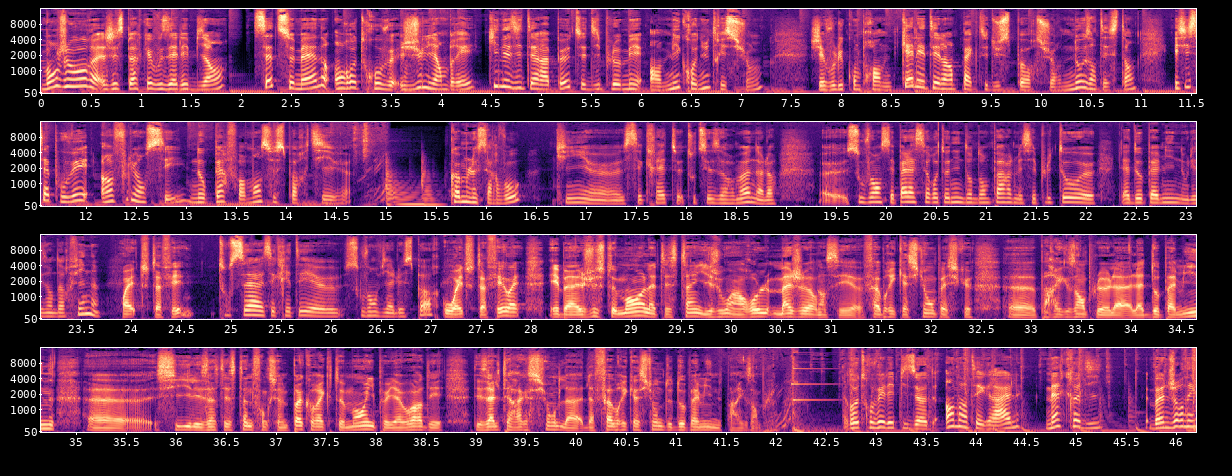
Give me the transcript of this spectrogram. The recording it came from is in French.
Bonjour, j'espère que vous allez bien. Cette semaine, on retrouve Julien Bray, kinésithérapeute diplômé en micronutrition. J'ai voulu comprendre quel était l'impact du sport sur nos intestins et si ça pouvait influencer nos performances sportives. Comme le cerveau, qui euh, sécrète toutes ces hormones. Alors euh, souvent, c'est pas la sérotonine dont on parle, mais c'est plutôt euh, la dopamine ou les endorphines. Ouais, tout à fait. Tout ça sécrété souvent via le sport. Ouais, tout à fait, ouais. Et ben justement, l'intestin, il joue un rôle majeur dans ces fabrications parce que, par exemple, la, dopamine, si les intestins ne fonctionnent pas correctement, il peut y avoir des, altérations de la, de la fabrication de dopamine, par exemple. Retrouvez l'épisode en intégrale mercredi. Bonne journée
